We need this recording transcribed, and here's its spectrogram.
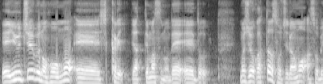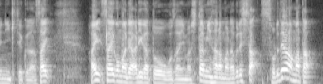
え、YouTube の方も、え、しっかりやってますので、えー、ど、もしよかったらそちらも遊びに来てください。はい、最後までありがとうございました。三原学でした。それではまた。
